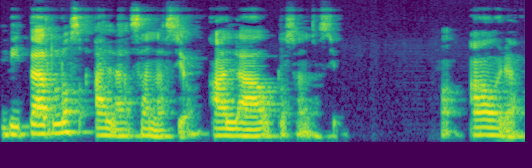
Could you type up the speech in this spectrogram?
invitarlos a la sanación, a la autosanación. Ahora,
